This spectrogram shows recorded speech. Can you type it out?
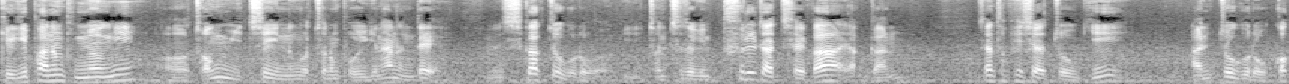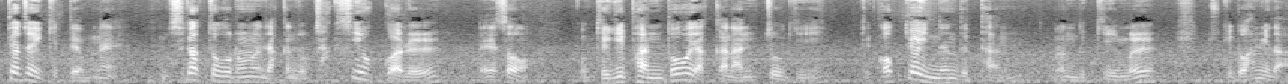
계기판은 분명히 어, 정 위치에 있는 것처럼 보이긴 하는데 시각적으로 이 전체적인 틀 자체가 약간 센터페시아 쪽이 안쪽으로 꺾여져 있기 때문에 시각적으로는 약간 좀 착시 효과를 내서 좀 계기판도 약간 안쪽이 꺾여 있는 듯한 그런 느낌을 주기도 합니다.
